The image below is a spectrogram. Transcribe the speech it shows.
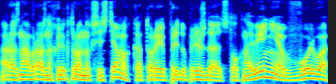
о разнообразных электронных системах, которые предупреждают столкновения. В Volvo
